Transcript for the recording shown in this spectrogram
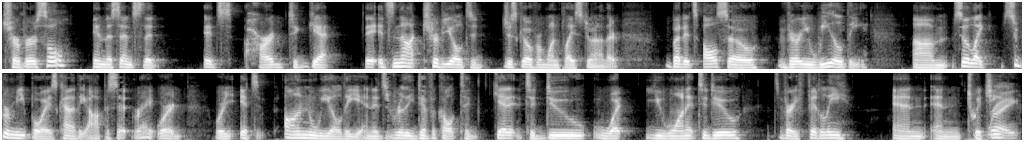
traversal in the sense that it's hard to get it's not trivial to just go from one place to another, but it's also very wieldy. Um, so like Super Meat Boy is kind of the opposite, right? Where where it's unwieldy and it's really difficult to get it to do what you want it to do. It's very fiddly and and twitchy. Right.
